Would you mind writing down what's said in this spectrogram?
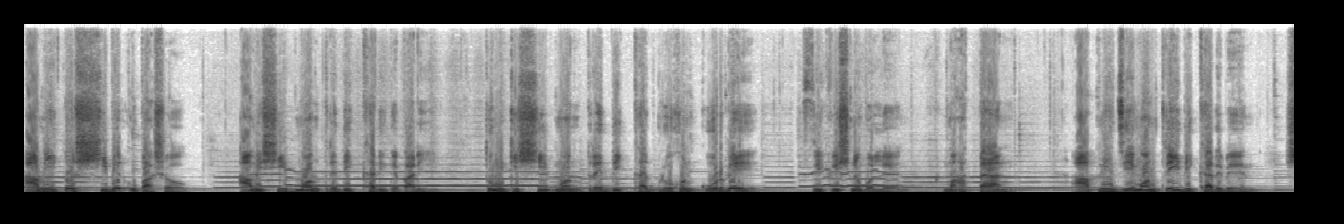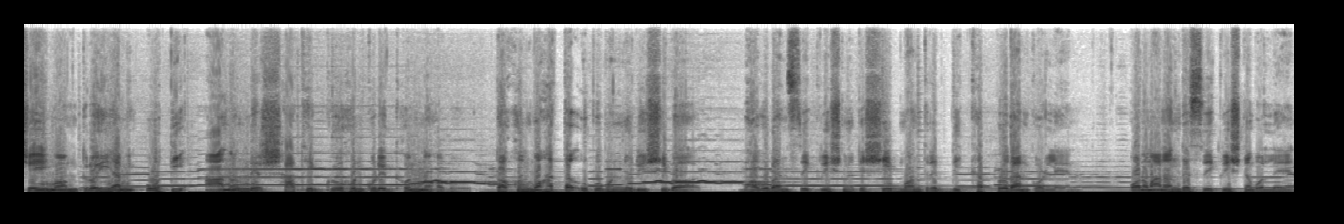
আমি তো শিবের উপাসক। আমি শিব মন্ত্রে দীক্ষা দিতে পারি। তুমি কি শিব মন্ত্রে দীক্ষা গ্রহণ করবে? শ্রীকৃষ্ণ বললেন মাহাত্তান আপনি যে মন্ত্রেই দীক্ষা দেবেন, সেই মন্ত্রই আমি অতি আনন্দের সাথে গ্রহণ করে ধন্য হব। তখন মহাত্মা উপমন্যু ঋষিবর ভগবান শ্রীকৃষ্ণকে শিব মন্ত্রের দীক্ষা প্রদান করলেন। পরমানন্দে শ্রীকৃষ্ণ বললেন,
